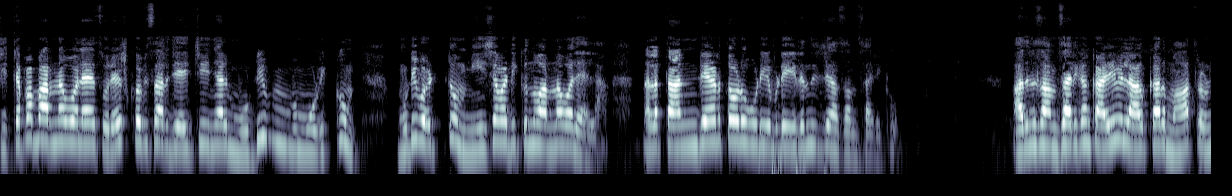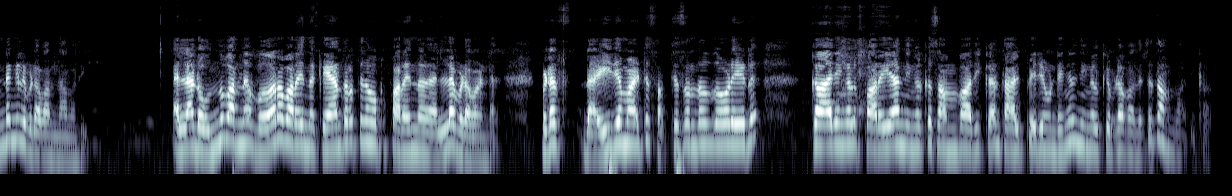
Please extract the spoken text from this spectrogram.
ചിറ്റപ്പൻ പറഞ്ഞ പോലെ സുരേഷ് ഗോപി സാർ ജയിച്ചു കഴിഞ്ഞാൽ മുടി മുറിക്കും മുടി വെട്ടും മീശ വടിക്കും എന്ന് പറഞ്ഞ പോലെയല്ല. നല്ല തന്റെ ഇടത്തോടു കൂടി ഇവിടെ ഇരുന്നിട്ട് ഞാൻ സംസാരിക്കും. അതിന് സംസാരിക്കാൻ കഴിവില്ല ആൾക്കാർ മാത്രം ഉണ്ടെങ്കിൽ ഇവിടെ വന്നാൽ മതി. അല്ലാണ്ട് ഒന്ന് പറഞ്ഞാൽ വേറെ പറയുന്ന കേന്ദ്രത്തിന് നമുക്ക് പറയുന്നതല്ല ഇവിടെ വേണ്ടത്. ഇവിടെ ധൈര്യമായിട്ട് സത്യസന്ധതയോടെ കാര്യങ്ങൾ പറയാൻ നിങ്ങൾക്ക് സമ്പാദിക്കാൻ താല്പര്യമുണ്ടെങ്കിൽ നിങ്ങൾക്ക് ഇവിടെ വന്നിട്ട് സമ്പാദിക്കാം.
